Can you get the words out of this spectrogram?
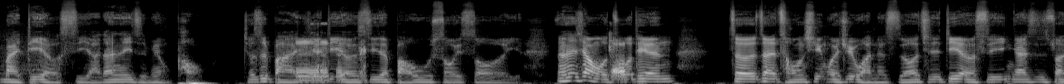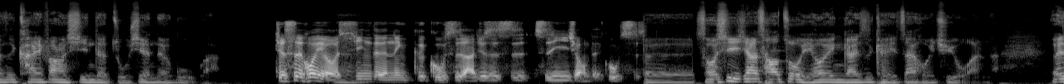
买 DLC 啊，但是一直没有碰，就是把一些 DLC 的宝物收一收而已。但是像我昨天这再重新回去玩的时候，其实 DLC 应该是算是开放新的主线任务吧，就是会有新的那个故事啊，就是是是英雄的故事。对对对，熟悉一下操作以后，应该是可以再回去玩了。而且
